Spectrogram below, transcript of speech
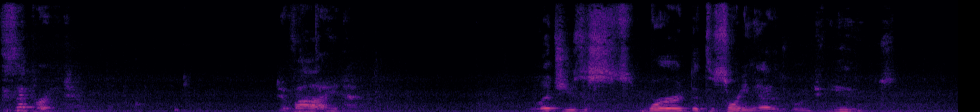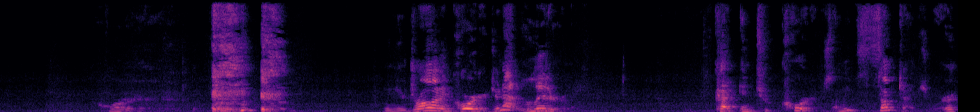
Separate. Divide. Let's use this word that the sorting hat is going to use. Quarter. when you're drawn and quartered, you're not literally cut into quarters. I mean, sometimes you were,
